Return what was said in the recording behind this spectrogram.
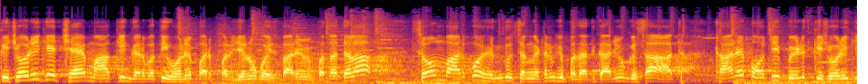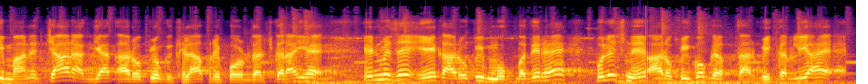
किशोरी के छह माह की गर्भवती होने पर परिजनों को इस बारे में पता चला। सोमवार को हिंदू संगठन के पदाधिकारियों के साथ थाने पहुँची पीड़ित किशोरी की माँ ने चार अज्ञात आरोपियों के खिलाफ रिपोर्ट दर्ज कराई है। इनमें से एक आरोपी मुकबदिर है। पुलिस ने आरोपी को गिरफ़्तार भी कर लिया है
